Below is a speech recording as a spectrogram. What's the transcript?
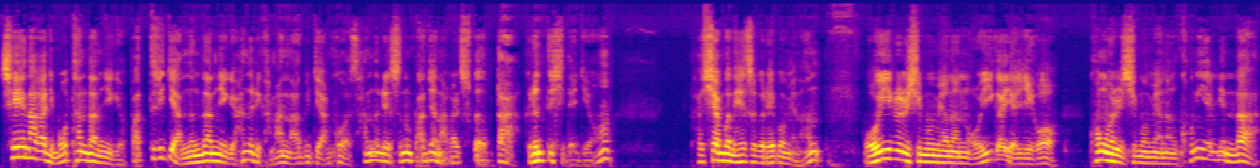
새 나가지 못한다는 얘기요. 빠뜨리지 않는다는 얘기 하늘이 가만 놔두지 않고 하늘에서는 빠져나갈 수가 없다. 그런 뜻이 되죠. 다시 한번 해석을 해보면은 오이를 심으면은 오이가 열리고 콩을 심으면은 콩이 열린다.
